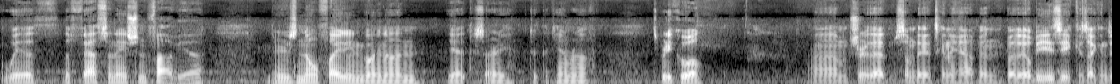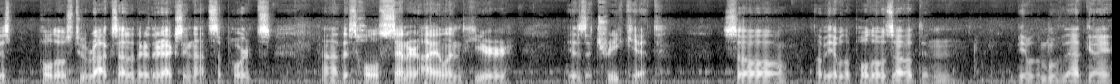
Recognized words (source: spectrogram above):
with the fascination favia. There's no fighting going on yet. Sorry, took the camera off. It's pretty cool. I'm sure that someday it's going to happen, but it'll be easy because I can just pull those two rocks out of there. They're actually not supports. Uh, this whole center island here is a tree kit. So I'll be able to pull those out and be able to move that guy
